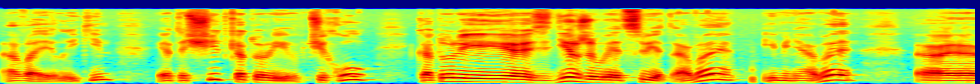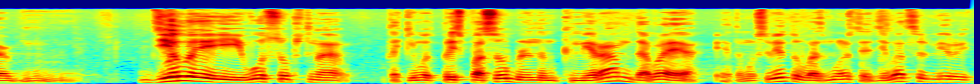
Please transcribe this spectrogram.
Авая Лейким, это щит, который чехол, который сдерживает свет Авая, имени Авая, э, делая его, собственно, таким вот приспособленным к мирам, давая этому свету возможность одеваться в миры,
